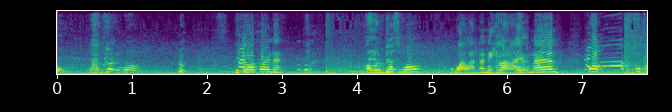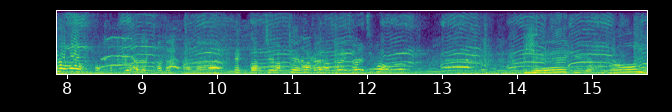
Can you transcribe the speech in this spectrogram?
Wo, nyangrek wo. Loh, iki apa nen? Kalau ndas. Walanan iki lahir nen. Oh, wo. Oh, ya ada, ada, ada. Eh, lak celak celak. Sare sare cipo. Piye iki ya? Yo yo.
